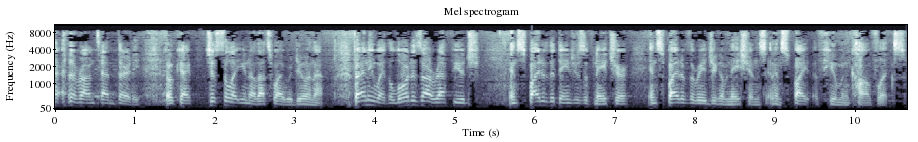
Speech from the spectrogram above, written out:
At around 10:30. Okay, just to let you know, that's why we're doing that. But anyway, the Lord is our refuge, in spite of the dangers of nature, in spite of the raging of nations, and in spite of human conflicts.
